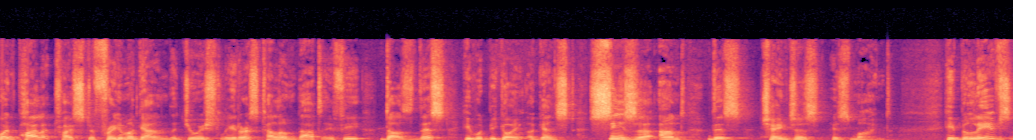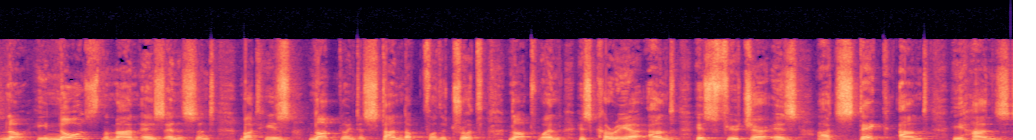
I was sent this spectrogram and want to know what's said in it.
When Pilate tries to free him again, the Jewish leaders tell him that if he does this, he would be going against Caesar, and this changes his mind. He believes, no, he knows the man is innocent, but he's not going to stand up for the truth, not when his career and his future is at stake, and he hands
